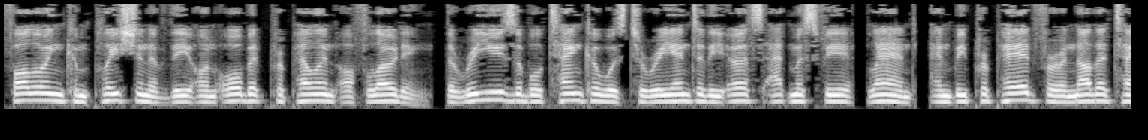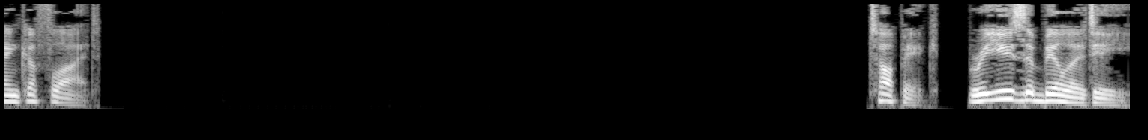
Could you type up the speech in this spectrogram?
Following completion of the on-orbit propellant offloading, the reusable tanker was to re-enter the Earth's atmosphere, land, and be prepared for another tanker flight. Reusability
